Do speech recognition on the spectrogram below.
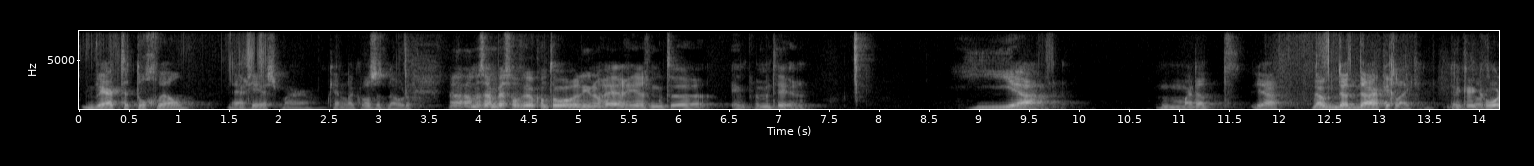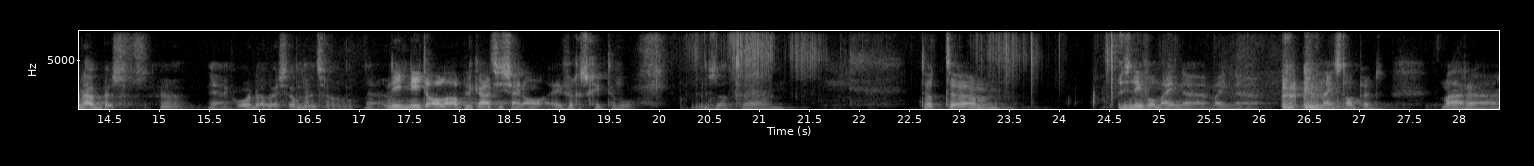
werkt het toch wel, RGS, maar kennelijk was het nodig. Ja, er zijn best wel veel kantoren die nog RGS moeten implementeren. Ja, maar dat, ja, nou, dat, daar heb je gelijk in. Ik, hoor daar best, ja, Ja. ik hoor daar best veel mensen over. Ja, niet, niet alle applicaties zijn al even geschikt ervoor. Dus dat, ehm, dat ehm, is in ieder geval mijn, eh, mijn, eh, mijn standpunt. Maar eh,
